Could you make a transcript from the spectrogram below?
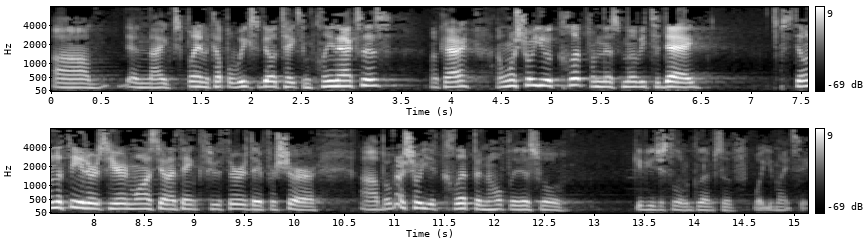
um, and I explained a couple weeks ago, take some Kleenexes. Okay, I'm going to show you a clip from this movie today. Still in the theaters here in Washington, I think through Thursday for sure. Uh, but we're going to show you a clip, and hopefully this will give you just a little glimpse of what you might see.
